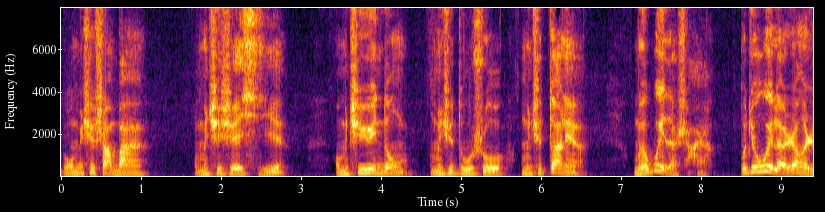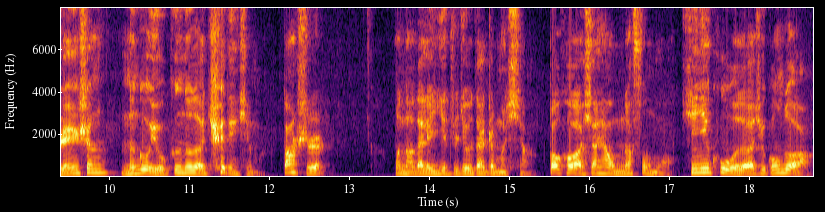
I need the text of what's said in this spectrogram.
我们去上班，我们去学习，我们去运动，我们去读书，我们去锻炼，我们为了啥呀？不就为了让人生能够有更多的确定性吗？当时我脑袋里一直就在这么想，包括想想我们的父母辛辛苦苦的去工作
